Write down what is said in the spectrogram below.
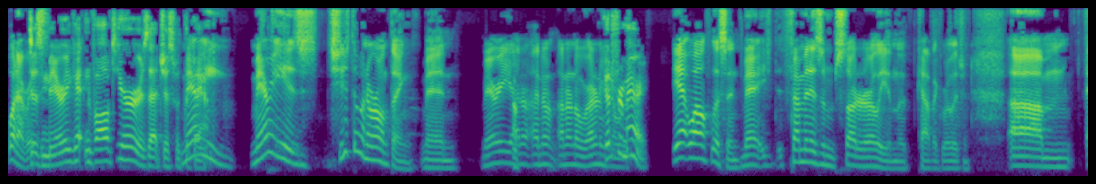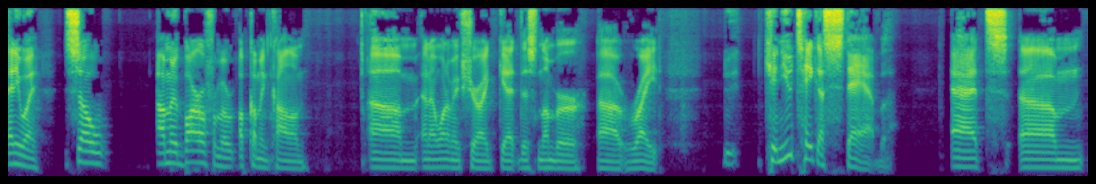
Whatever. Does Mary get involved here, or is that just with the band? Mary? Mary is she's doing her own thing, man. Mary, I don't, I don't, I don't know. I don't even Good for Mary. Yeah, well, listen, Mary, feminism started early in the Catholic religion. Um, anyway, so I'm going to borrow from an upcoming column, um, and I want to make sure I get this number uh, right. Can you take a stab at um,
